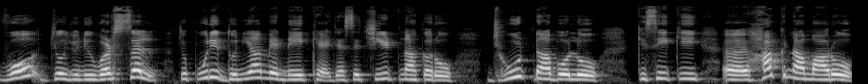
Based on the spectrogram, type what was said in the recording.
وہ جو یونیورسل جو پوری دنیا میں نیک ہے، جیسے چیٹ نہ کرو، جھوٹ نہ بولو، کسی کی حق نہ مارو۔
